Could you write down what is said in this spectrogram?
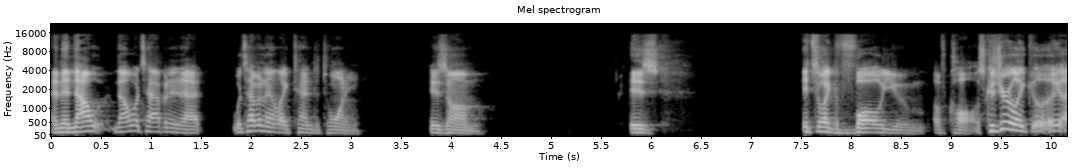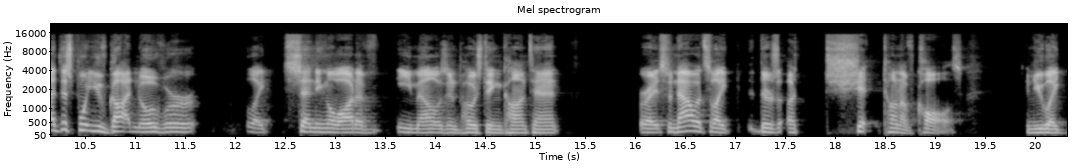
And then now, now what's happening at what's happening at like 10 to 20 is um is it's like volume of calls. Because you're like at this point you've gotten over like sending a lot of emails and posting content right? So now it's like there's a shit ton of calls. And you like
